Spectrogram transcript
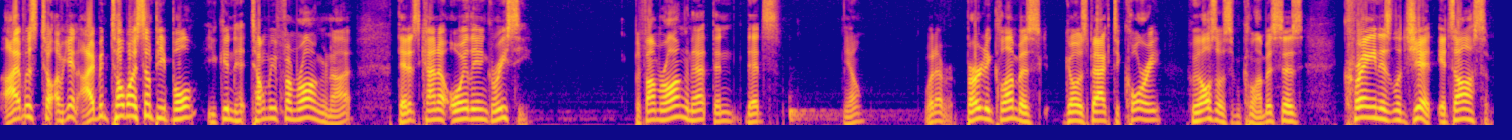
I was told, again, I've been told by some people, you can tell me if I'm wrong or not, that it's kind of oily and greasy. But if I'm wrong in that, then that's, you know, whatever. Bird in Columbus goes back to Corey, who also is from Columbus, says, Crane is legit. It's awesome.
